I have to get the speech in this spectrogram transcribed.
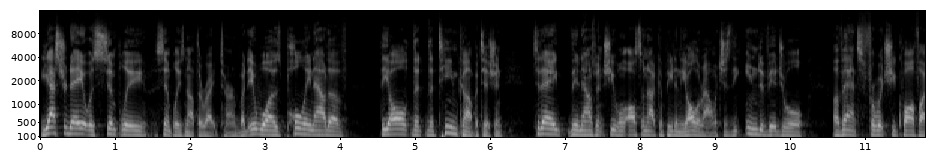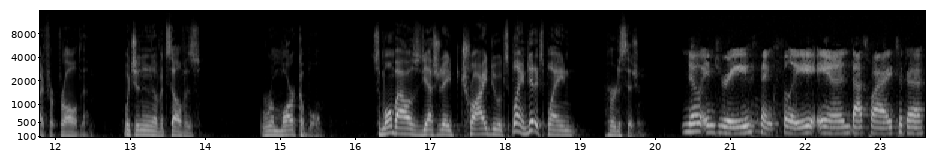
yesterday it was simply, simply is not the right term, but it was pulling out of the all the, the team competition. Today, the announcement she will also not compete in the all around, which is the individual events for which she qualified for, for all of them, which in and of itself is remarkable. Simone Biles yesterday tried to explain, did explain her decision. No injury, thankfully, and that's why I took a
